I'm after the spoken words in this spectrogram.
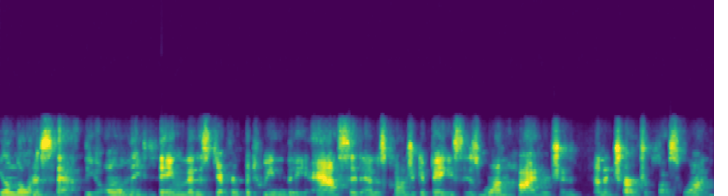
you'll notice that the only thing that is different between the acid and its conjugate base is one hydrogen and a charge of plus one.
